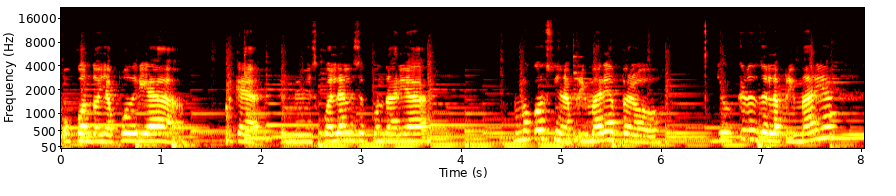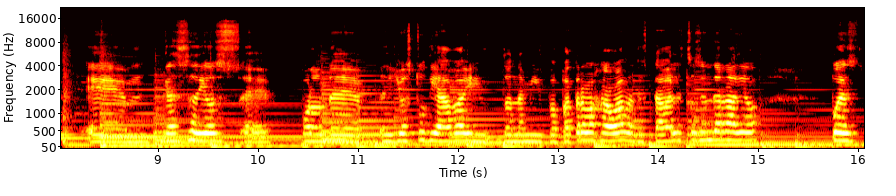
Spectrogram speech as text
o cuando ya podría, porque en mi escuela en la secundaria, no me acuerdo si en la primaria, pero yo creo que desde la primaria, eh, gracias a Dios, eh, por donde yo estudiaba y donde mi papá trabajaba, donde estaba la estación de radio, pues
